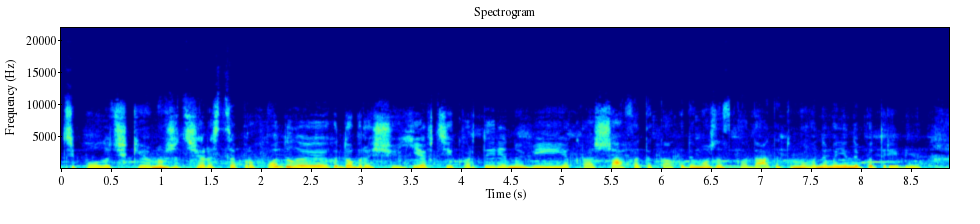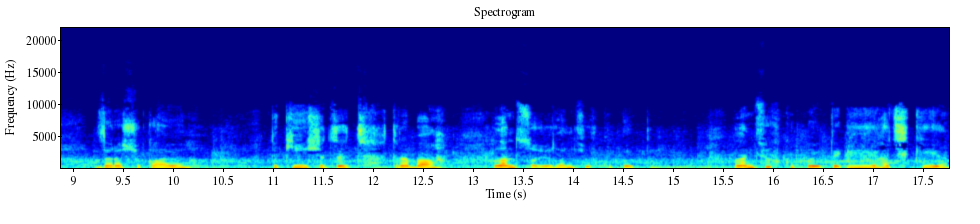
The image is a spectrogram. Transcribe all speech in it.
Ці полочки ми вже через це проходили. Добре, що є в цій квартирі нові якраз шафа така, куди можна складати, тому вони мені не потрібні. Зараз шукаю такі, що це треба ланцю... ланцюг купити. Ланцюг купити і гачки.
